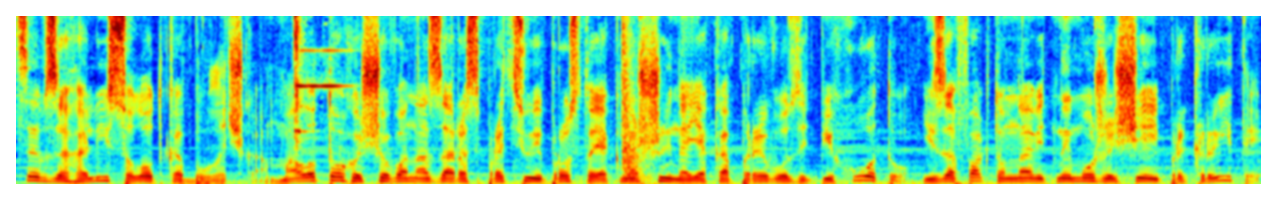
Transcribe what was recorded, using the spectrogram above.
це взагалі солодка булочка. Мало того, що вона зараз працює просто як машина, яка перевозить піхоту, і за фактом навіть не може ще й прикрити,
